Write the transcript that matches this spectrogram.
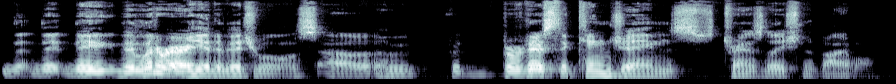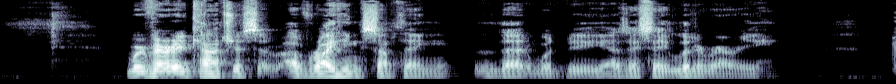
the the, the literary individuals uh, who produced the King James translation of the Bible we're very conscious of, of writing something that would be, as I say, literary.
